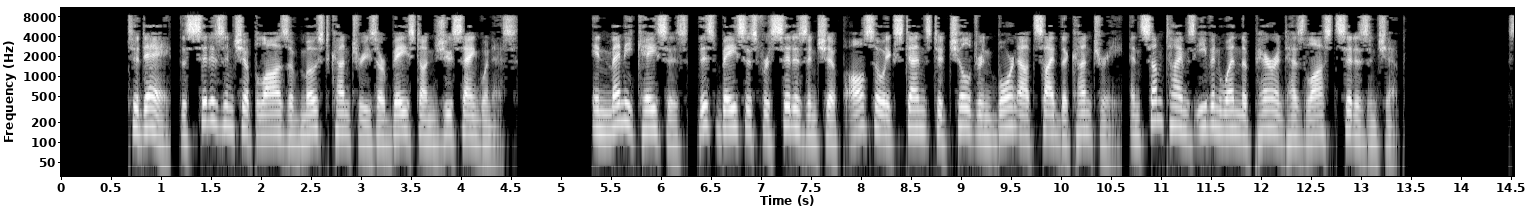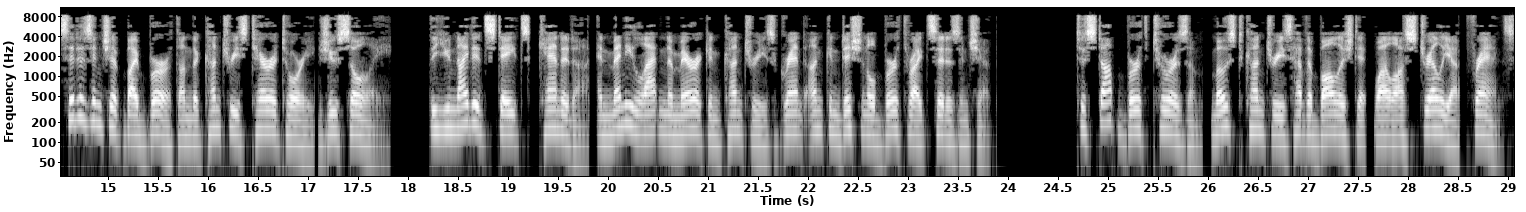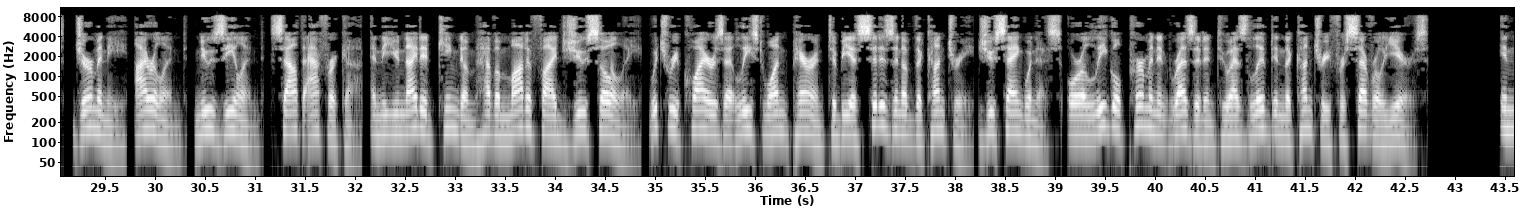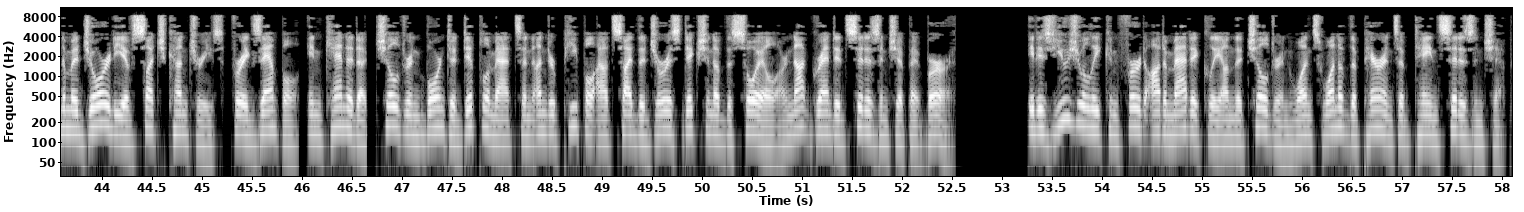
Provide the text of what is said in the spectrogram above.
Today, the citizenship laws of most countries are based on jus sanguinis. In many cases, this basis for citizenship also extends to children born outside the country, and sometimes even when the parent has lost citizenship. Citizenship by birth on the country's territory jus soli. The United States, Canada, and many Latin American countries grant unconditional birthright citizenship. To stop birth tourism, most countries have abolished it, while Australia, France, Germany, Ireland, New Zealand, South Africa, and the United Kingdom have a modified jus soli, which requires at least one parent to be a citizen of the country or a legal permanent resident who has lived in the country for several years. In the majority of such countries, for example, in Canada, children born to diplomats and under people outside the jurisdiction of the soil are not granted citizenship at birth. It is usually conferred automatically on the children once one of the parents obtains citizenship.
